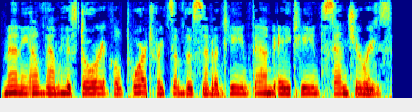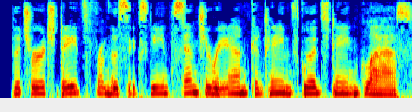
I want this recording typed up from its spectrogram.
many of them historical portraits of the 17th and 18th centuries. The church dates from the 16th century and contains good stained glass.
